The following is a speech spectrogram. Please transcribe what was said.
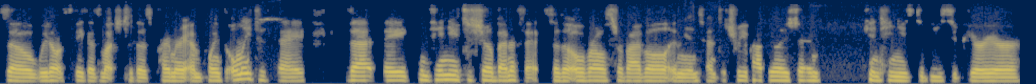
so we don't speak as much to those primary endpoints, only to say that they continue to show benefit. So the overall survival in the intent to treat population continues to be superior.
